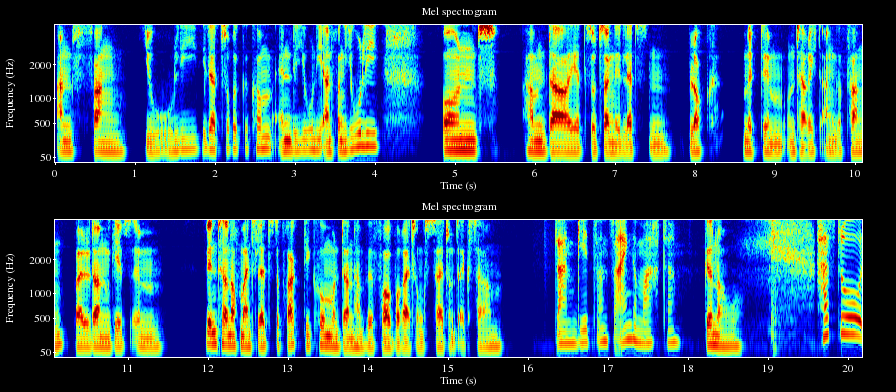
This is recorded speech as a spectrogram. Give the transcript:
Anfang Juli wieder zurückgekommen, Ende Juni, Anfang Juli. Und haben da jetzt sozusagen den letzten Block mit dem Unterricht angefangen, weil dann geht's im Winter noch mal ins letzte Praktikum und dann haben wir Vorbereitungszeit und Examen. Dann geht's ans Eingemachte. Genau. Hast du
